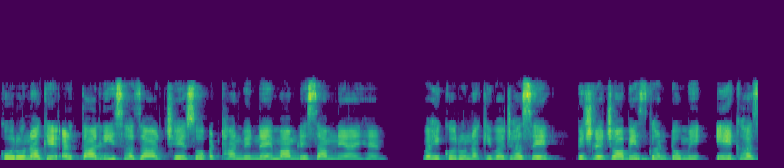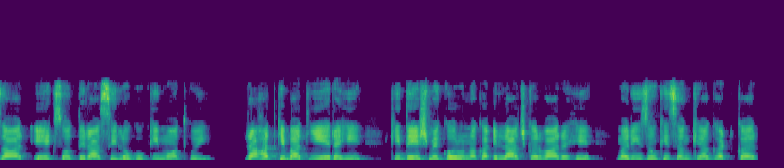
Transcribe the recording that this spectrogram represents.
कोरोना के अड़तालीस नए मामले सामने आए हैं। वही कोरोना की वजह से पिछले 24 घंटों में एक हज़ार एक सौ तिरासी लोगों की मौत हुई। राहत की बात ये रही कि देश में कोरोना का इलाज करवा रहे मरीजों की संख्या घटकर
